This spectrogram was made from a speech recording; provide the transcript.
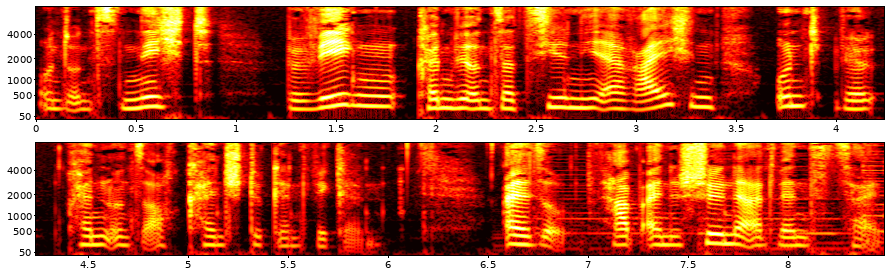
und uns nicht bewegen, können wir unser Ziel nie erreichen und wir können uns auch kein Stück entwickeln. Also, hab eine schöne Adventszeit.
